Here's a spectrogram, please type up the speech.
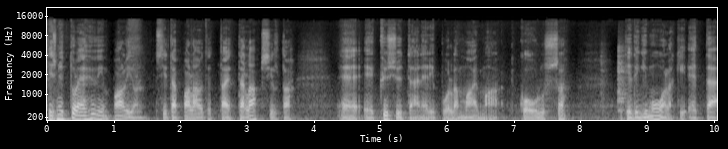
Siis nyt tulee hyvin paljon sitä palautetta, että lapsilta eh, kysytään eri puolilla maailmaa koulussa, tietenkin muuallakin, että,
